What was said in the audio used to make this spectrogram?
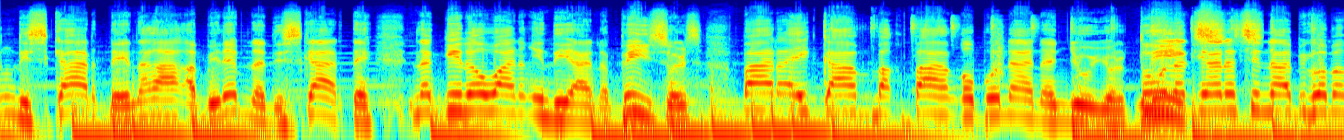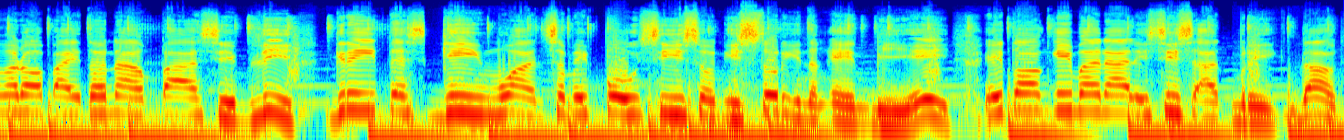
pambihirang diskarte, nakakabilib na diskarte na ginawa ng Indiana Pacers para i-comeback pa ang kupunan ng New York Knicks. Tulad nga na sinabi ko mga ropa, ito na ang possibly greatest game 1 sa may postseason history ng NBA. Ito ang game analysis at breakdown.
